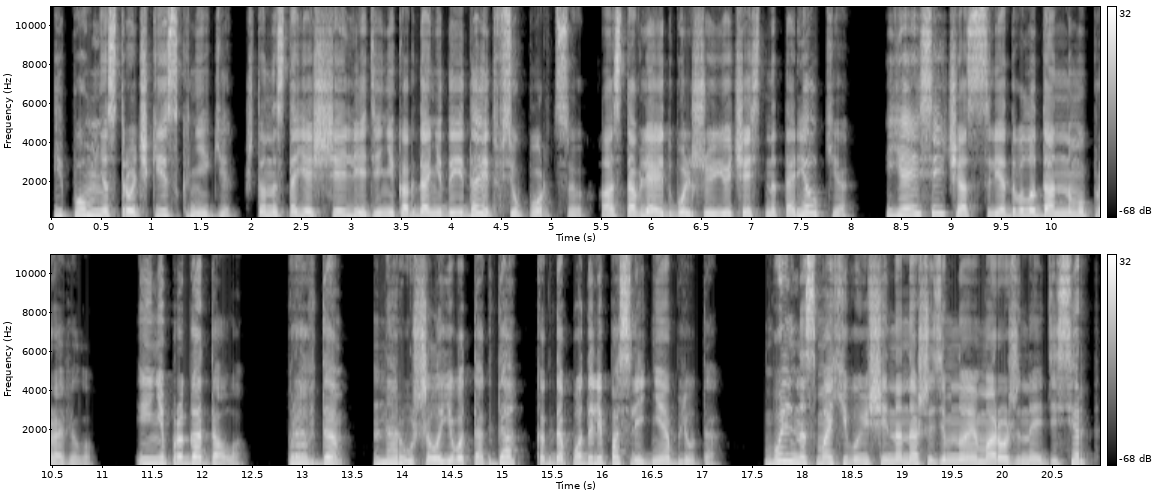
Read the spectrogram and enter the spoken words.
И помня строчки из книги, что настоящая леди никогда не доедает всю порцию, а оставляет большую ее часть на тарелке, я и сейчас следовала данному правилу. И не прогадала. Правда, нарушила его тогда, когда подали последнее блюдо. Больно смахивающий на наше земное мороженое десерт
